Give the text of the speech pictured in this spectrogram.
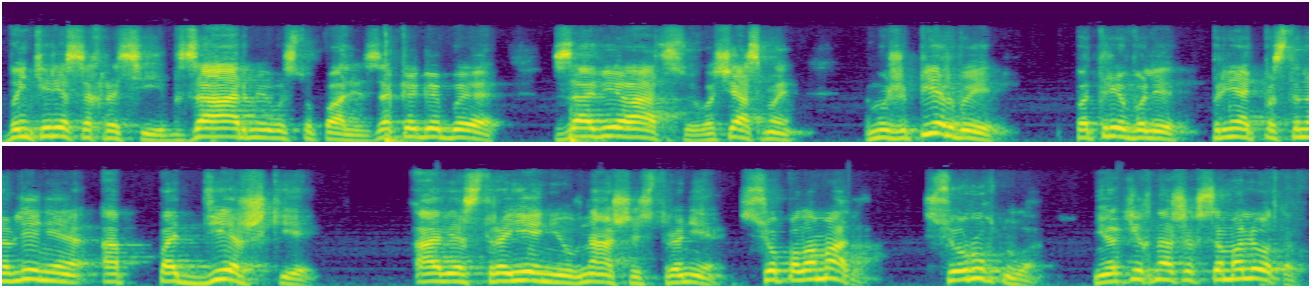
в интересах России. За армию выступали, за КГБ, за авиацию. Вот сейчас мы, мы же первые потребовали принять постановление о поддержке авиастроению в нашей стране. Все поломали, все рухнуло. Никаких наших самолетов.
